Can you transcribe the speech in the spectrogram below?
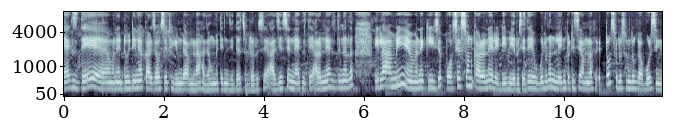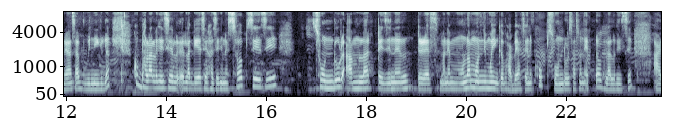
নেক্সট ডে মানে দুইদিনীয়া কাৰ্যসূচী থাকিম দে আমরা হাজং মিটিং যিদৰে চলি ৰৈছে। আজি হৈছে নেক্সট ডে আৰু নেক্সট দিনলৈ ইলা আমি মানে কি হৈছে প্ৰচেশ্যন কাৰণে রেডি হয়ে রয়েছে দে হুবলি লেন পাতিছে আমরা এত সুন্দর সুন্দর গাবর সিংরা সব বুঝিয়ে গেলে খুব ভালো লেগেছে, লাগে আছে হাসি কিনে। সবচেয়ে যে সুন্দর আমলা ট্রেডিশনেল ড্রেস মানে মোলা মনে মই ইনকে ভাবে আছে। মানে খুব সুন্দর শাসন এটাও ভালো লাগিছে। আর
